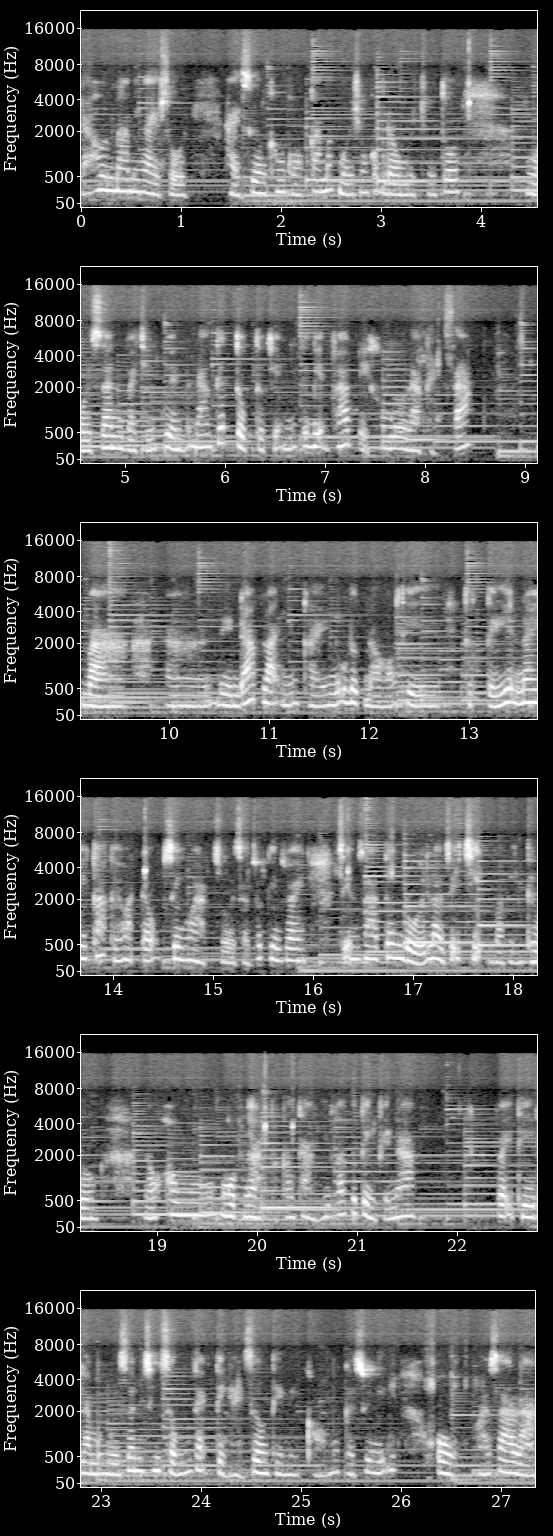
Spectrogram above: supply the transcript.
đã hơn 30 ngày rồi Hải Dương không có ca mắc mới trong cộng đồng và chúng tôi người dân và chính quyền vẫn đang tiếp tục thực hiện những cái biện pháp để không lơ là cảnh giác. Và à, đền đáp lại những cái nỗ lực đó thì thực tế hiện nay các cái hoạt động sinh hoạt rồi sản xuất kinh doanh diễn ra tương đối là dễ chịu và bình thường. Nó không ngột ngạt và căng thẳng như các cái tỉnh phía nam vậy thì là một người dân sinh sống tại tỉnh hải dương thì mình có một cái suy nghĩ ồ hóa ra là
